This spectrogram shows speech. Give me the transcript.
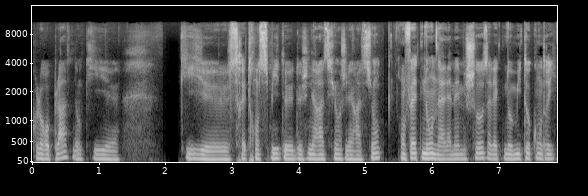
chloroplaste, donc qui euh, qui euh, serait transmis de, génération en génération. En fait, nous, on a la même chose avec nos mitochondries.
